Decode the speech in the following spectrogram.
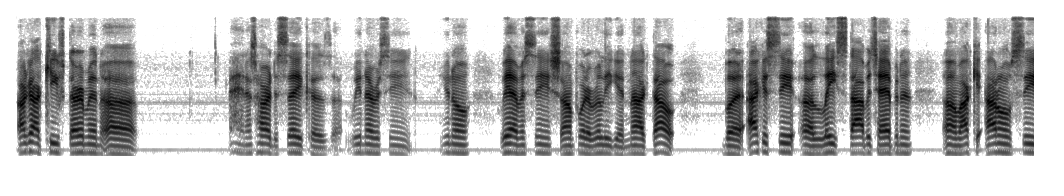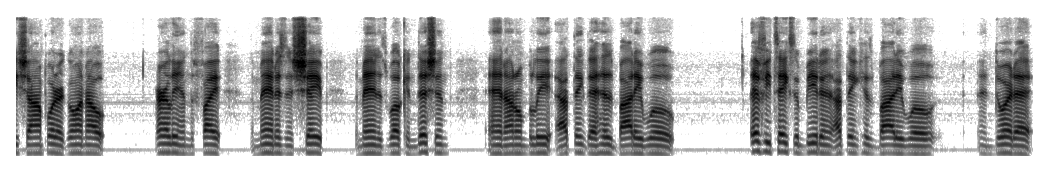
I got Keith Thurman. Uh, man, it's hard to say because we never seen, you know, we haven't seen Shawn Porter really get knocked out. But I could see a late stoppage happening. Um, I can, I don't see Shawn Porter going out early in the fight. The man is in shape. The man is well conditioned, and I don't believe. I think that his body will, if he takes a beating, I think his body will endure that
